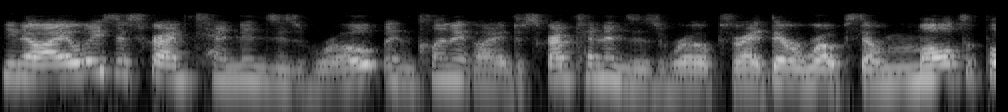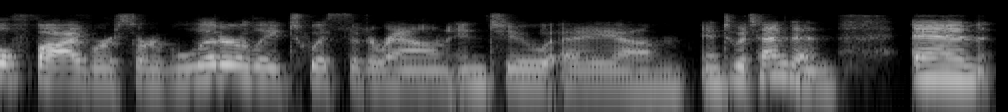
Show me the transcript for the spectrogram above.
you know, I always describe tendons as rope in clinical. I describe tendons as ropes, right? They're ropes. They're multiple fibers, sort of literally twisted around into a um, into a tendon, and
